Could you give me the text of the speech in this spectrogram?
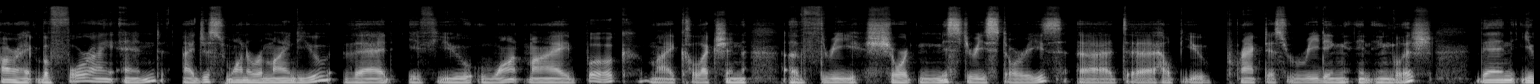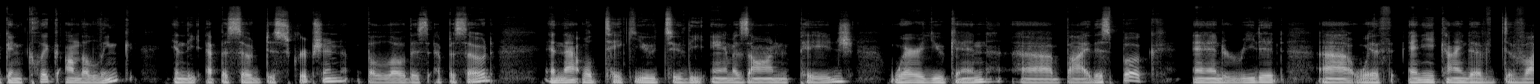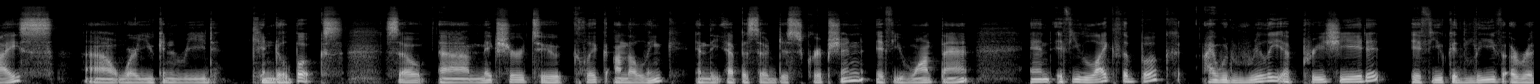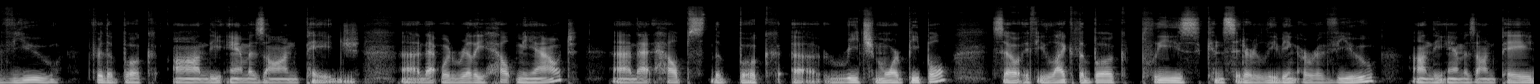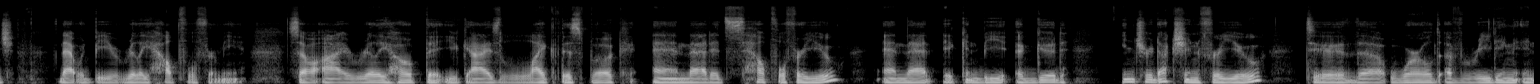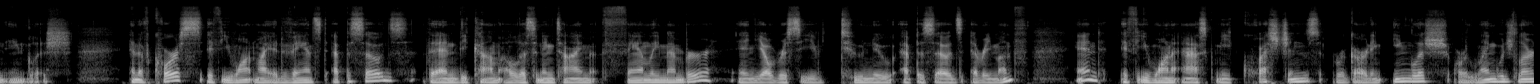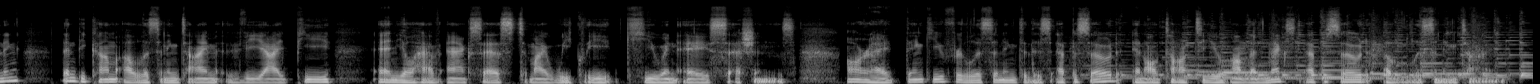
All right, before I end, I just want to remind you that if you want my book, my collection of three short mystery stories uh, to help you practice reading in English, then you can click on the link in the episode description below this episode, and that will take you to the Amazon page where you can uh, buy this book and read it uh, with any kind of device uh, where you can read Kindle books. So uh, make sure to click on the link in the episode description if you want that. And if you like the book, I would really appreciate it if you could leave a review for the book on the Amazon page. Uh, that would really help me out. Uh, that helps the book uh, reach more people. So if you like the book, please consider leaving a review on the Amazon page. That would be really helpful for me. So I really hope that you guys like this book and that it's helpful for you and that it can be a good introduction for you to the world of reading in English. And of course, if you want my advanced episodes, then become a listening time family member and you'll receive two new episodes every month. And if you want to ask me questions regarding English or language learning, then become a listening time VIP and you'll have access to my weekly Q&A sessions. All right, thank you for listening to this episode and I'll talk to you on the next episode of Listening Time.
